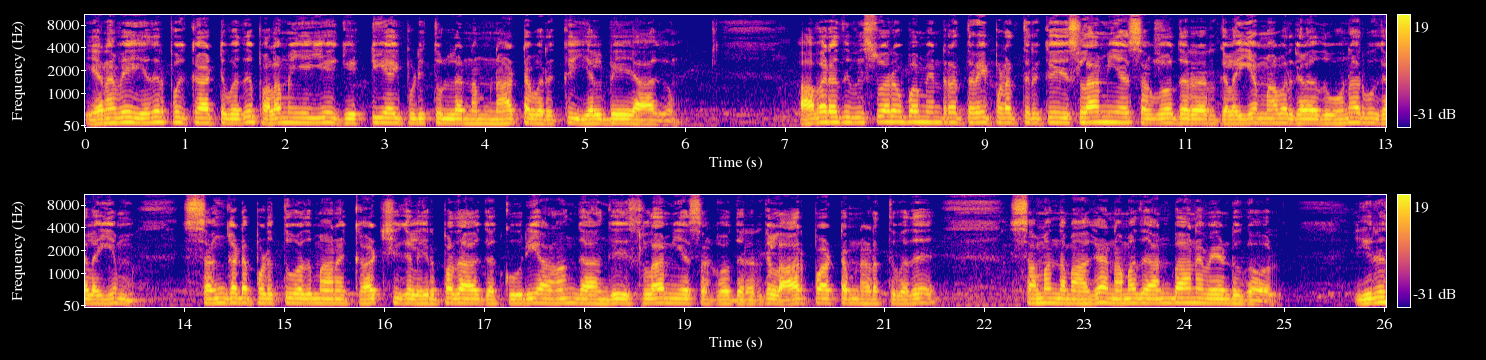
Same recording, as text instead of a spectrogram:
எனவே எதிர்ப்பு காட்டுவது பழமையையே கெட்டியாய் பிடித்துள்ள நம் நாட்டவருக்கு இயல்பே ஆகும். அவரது விஸ்வரூபம் என்ற திரைப்படத்திற்கு இஸ்லாமிய சகோதரர்களையும் அவர்களது உணர்வுகளையும் சங்கடப்படுத்துவதுமான காட்சிகள் இருப்பதாக கூறி ஆங்காங்கு இஸ்லாமிய சகோதரர்கள் ஆர்ப்பாட்டம் நடத்துவது சம்பந்தமாக நமது அன்பான வேண்டுகோள். இரு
